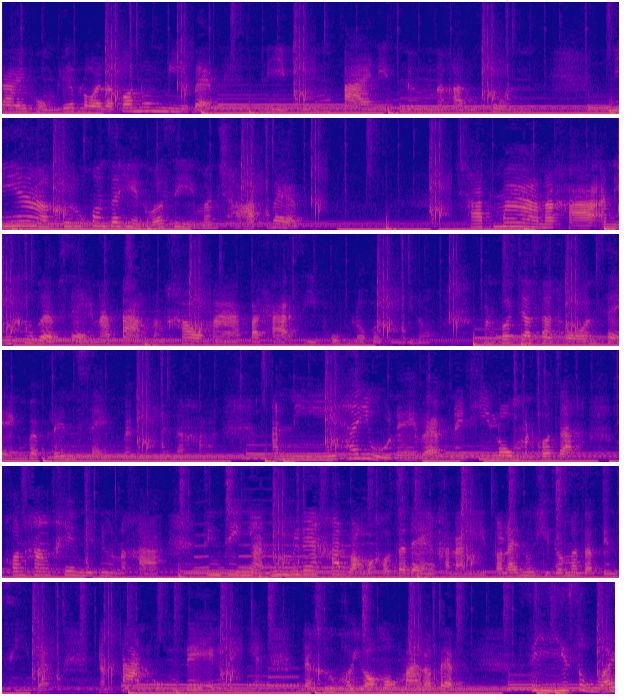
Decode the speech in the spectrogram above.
ไดผมเรียบร้อยแล้วก็นุ่นมีแบบหนีบมุ้งปลายนิดนึงนะคะทุกคน เนี่ยคือทุกคนจะเห็นว่าสีมันชัดแบบชัดมากนะคะ อันนี้คือแบบแสงหน้าต่างมันเข้ามาปะทะสีผมเราพอดีเนาะ มันก็จะสะท้อนแสงแบบเล่นแสงแบบนี้เลยนะคะ อันนี้ถ้าอยู่ในแบบในที่ร่มมันก็จะค่อนข้างเข้มนิดนึงนะคะ จริงๆอะนุ่นไม่ได้คาดหวังว่าเขาจะแดงขนาดนี้ ตอนแรกนุ่นคิดว่ามันจะเป็นสีแบบน้ำตาลอมแดงอะไรเงี้ย แต่คือพอย้อมออกมาแล้วแบบสีสวย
